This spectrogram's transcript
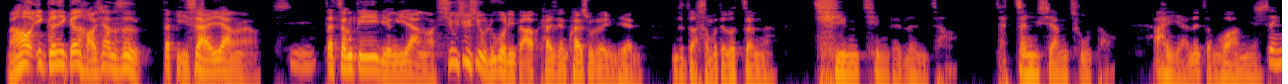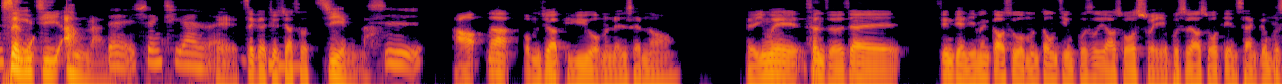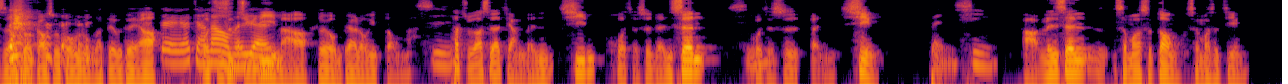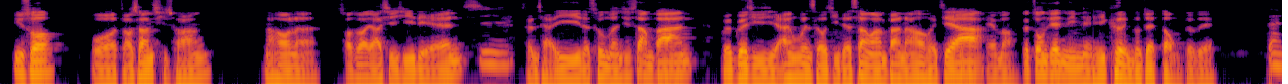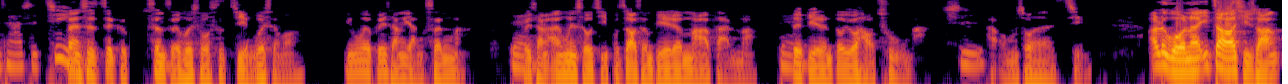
然后一根一根好像是在比赛一样啊，是在争第一名一样啊，咻咻咻！如果你把它拍成快速的影片，你就知道什么叫做争啊，青青的嫩草在争相出头，哎呀，那种画面生机盎然，对生气盎然，哎，这个就叫做静啊。是好，那我们就要比喻我们人生哦。对，因为圣哲在经典里面告诉我们，动静不是要说水，也不是要说电扇，更不是要说高速公路了，对不对啊？对要讲我到我们人只是举例嘛啊，所以我们比较容易懂嘛。是它主要是要讲人心，或者是人生，是或者是本性。本性好，人生什么是动，什么是静？比如说，我早上起床，然后呢，刷刷牙、洗洗脸，是神采奕奕的出门去上班，规规矩矩、安分守己的上完班，然后回家，有没有？这中间你每一刻你都在动，对不对？但是它是静，但是这个圣哲会说是静，为什么？因为非常养生嘛，对非常安分守己，不造成别人麻烦嘛，对别人都有好处嘛。是好，我们说它是静。啊，如果呢一早起床，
